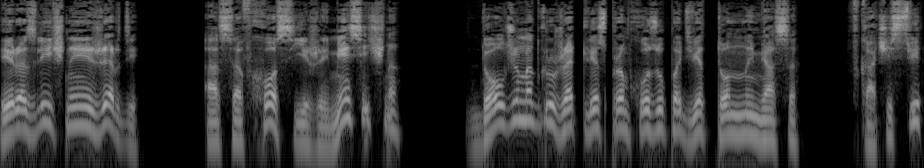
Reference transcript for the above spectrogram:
и различные жерди, а совхоз ежемесячно должен отгружать леспромхозу по две тонны мяса в качестве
